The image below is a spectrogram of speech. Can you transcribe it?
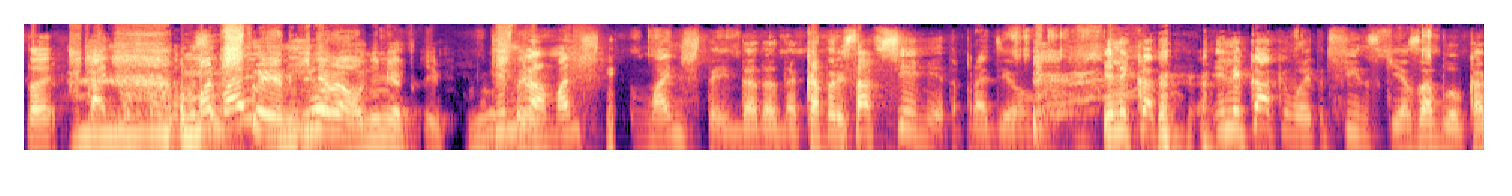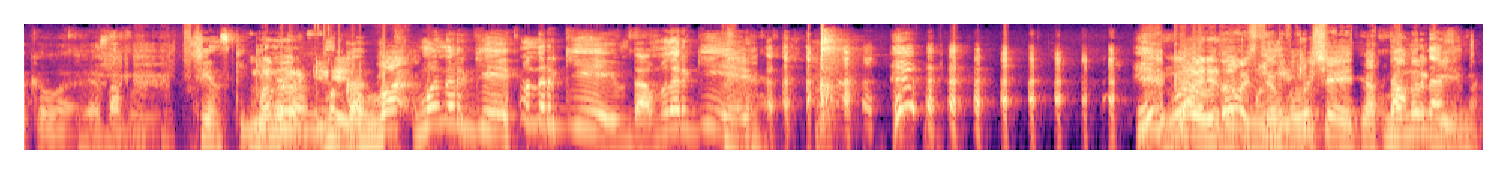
Конечно, Манштейн, ее... генерал немецкий. Манштейн. Генерал Манштейн, Манштейн, да-да-да, который со всеми это проделывает. Или как, или как его этот финский, я забыл, как его, я забыл. Финский генерал. Маннергейм. Ну, Маннергейм, да, Маннергейм. Какое удовольствие получаете от Маннергейма.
